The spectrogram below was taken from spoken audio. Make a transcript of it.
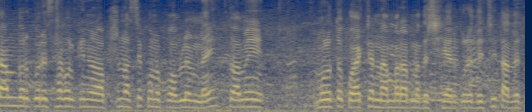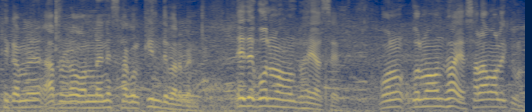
দাম দর করে ছাগল কেনার অপশন আছে, কোনো প্রবলেম নাই। তো আমি মূলত কয়েকটা নাম্বার আপনাদের শেয়ার করে দিচ্ছি তাদের থেকে আমি আপনারা অনলাইনে ছাগল কিনতে পারবেন। এই যে গোল মাহমুদ ভাই আছে। গোল- মাহমুদ ভাই সালাম আলাইকুম।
